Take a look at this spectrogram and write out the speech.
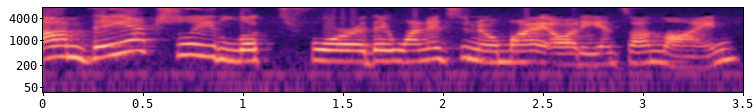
Um, they actually looked for, they wanted to know my audience online.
